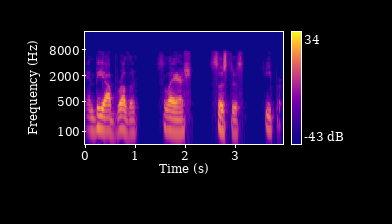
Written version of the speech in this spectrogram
and be our brother slash sister's keeper.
